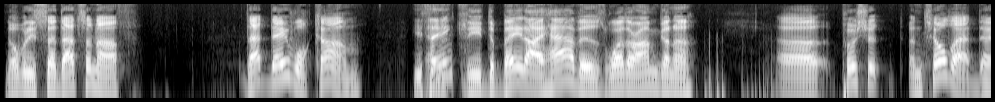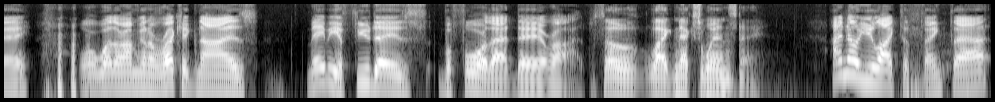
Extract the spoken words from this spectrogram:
Nobody said that's enough. That day will come. You the- think? the debate I have is whether I'm going to uh, push it until that day, or whether I'm going to recognize maybe a few days before that day arrives. so, like next Wednesday. I know you like to think that.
